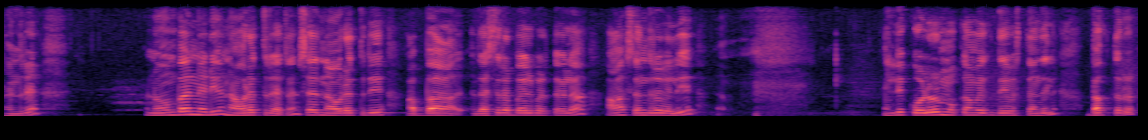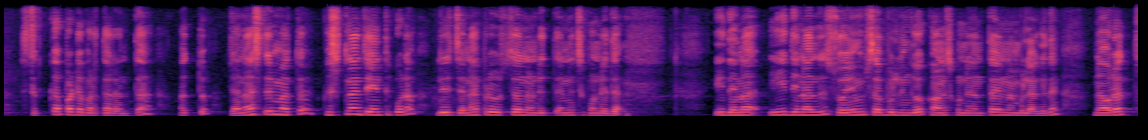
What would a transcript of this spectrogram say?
ಅಂದರೆ ನವಂಬರ್ ನಡೆಯುವ ನವರಾತ್ರಿ ಆಯ್ತು ಸರ್ ನವರಾತ್ರಿ ಹಬ್ಬ, ದಸರಾ ಹಬ್ಬ ಬರ್ತಾವಲ್ಲ, ಆ ಸಂದರ್ಭದಲ್ಲಿ ಇಲ್ಲಿ ಕೋಳೂರು ಮುಖಾಂಬ ದೇವಸ್ಥಾನದಲ್ಲಿ ಭಕ್ತರು ಸಿಕ್ಕಾಪಟ್ಟೆ ಬರ್ತಾರಂತ ಮತ್ತು ಜನಾಶ್ರೀ ಮತ್ತು ಕೃಷ್ಣ ಜಯಂತಿ ಕೂಡ ಇಲ್ಲಿ ಜನಪ್ರಿಯ ಉತ್ಸವ ನಡೆಯುತ್ತೆ ಅನಿಸಿಕೊಂಡಿದೆ ಈ ದಿನ ಈ ದಿನ ಅಂದರೆ ಸ್ವಯಂ ಸಭು ಲಿಂಗವು ಕಾಣಿಸ್ಕೊಂಡಿದೆ ಅಂತ ನಂಬಲಾಗಿದೆ. ನವರಾತ್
